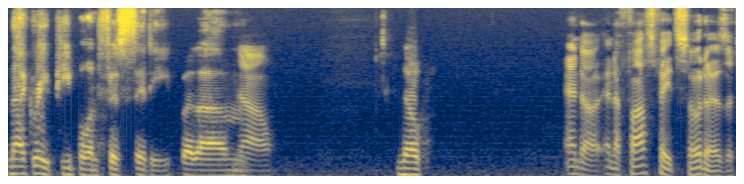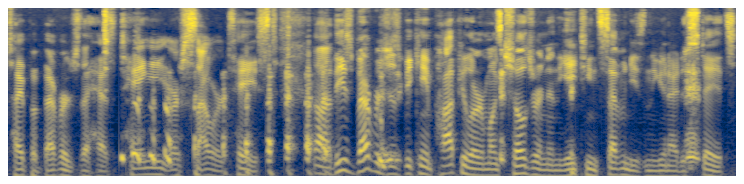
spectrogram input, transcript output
not great people in Fist City, but um no. nope. And uh, and a phosphate soda is a type of beverage that has tangy or sour taste. Uh, these beverages became popular among children in the 1870s in the United States.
